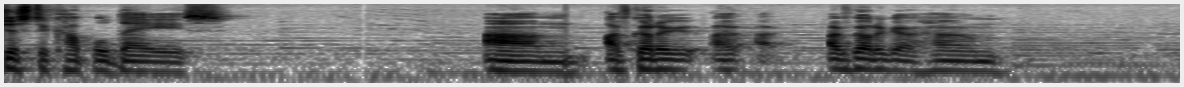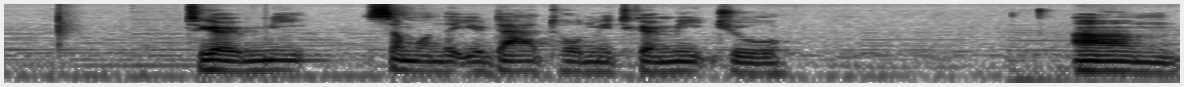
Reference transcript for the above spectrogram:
just a couple days. Um, I've got to, I, I've got to go home to go meet someone that your dad told me to go meet, Jewel. Um,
